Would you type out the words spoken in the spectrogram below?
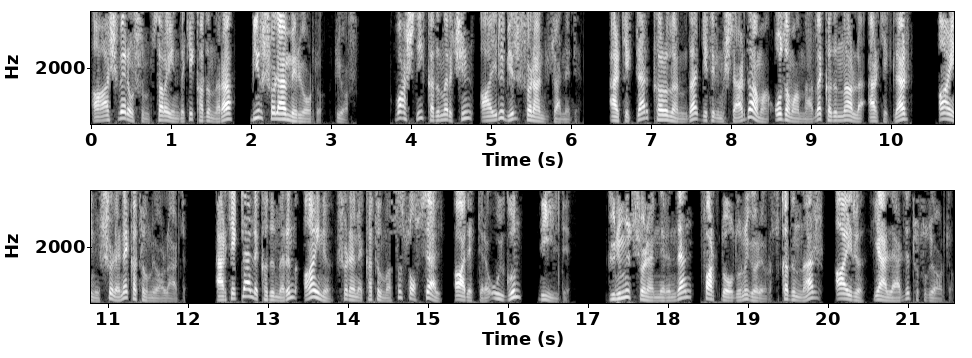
Ahasveroş'un sarayındaki kadınlara bir şölen veriyordu diyor. Vaşti kadınlar için ayrı bir şölen düzenledi. Erkekler karılarını da getirmişlerdi ama o zamanlarda kadınlarla erkekler aynı şölene katılmıyorlardı. Erkeklerle kadınların aynı şölene katılması sosyal adetlere uygun değildi. Günümüz şölenlerinden farklı olduğunu görüyoruz. Kadınlar ayrı yerlerde tutuluyordu.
